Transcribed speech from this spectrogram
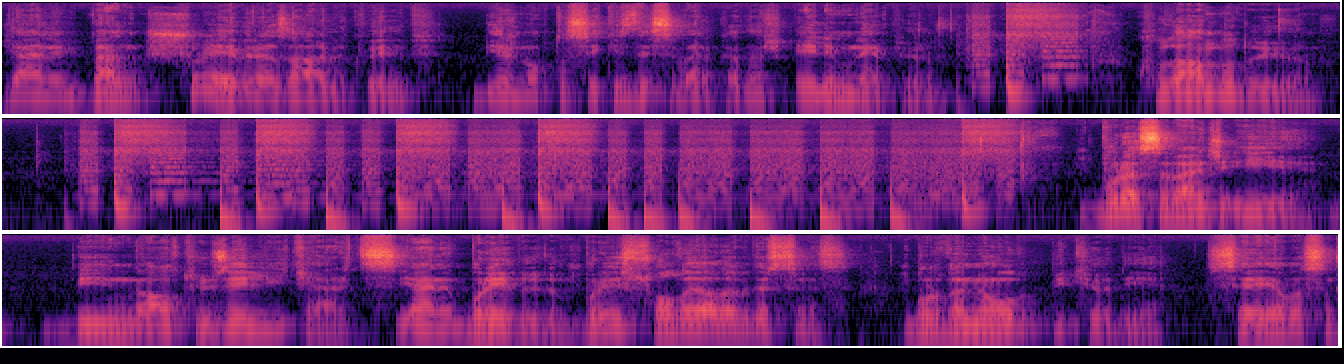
Yani ben şuraya biraz ağırlık verip 1.8 desibel kadar elimle yapıyorum. Kulağımla duyuyorum. Burası bence iyi. 1652 Hz. Yani burayı duydum. Burayı soloya alabilirsiniz. Burada ne olup bitiyor diye. S'ye basın.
